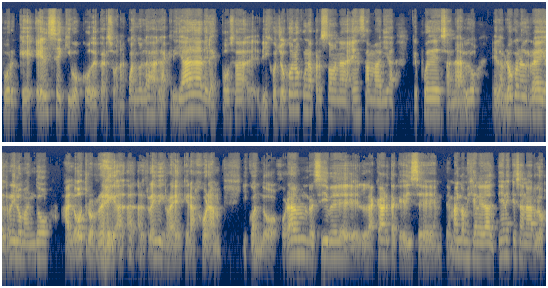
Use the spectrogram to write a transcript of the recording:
porque él se equivocó de persona. Cuando la, la criada de la esposa eh, dijo, yo conozco una persona en Samaria que puede sanarlo, él habló con el rey, el rey lo mandó al otro rey, al, rey de Israel, que era Joram. Y cuando Joram recibe la carta que dice, te mando a mi general, tienes que sanarlo,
